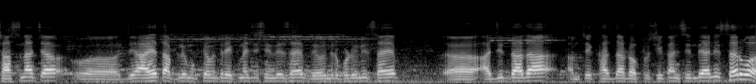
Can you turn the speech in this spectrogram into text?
शासनाच्या जे आहेत आपले मुख्यमंत्री एकनाथजी शिंदे साहेब देवेंद्र फडणवीस साहेब अजितदादा आमचे खासदार डॉक्टर श्रीकांत शिंदे आणि सर्व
